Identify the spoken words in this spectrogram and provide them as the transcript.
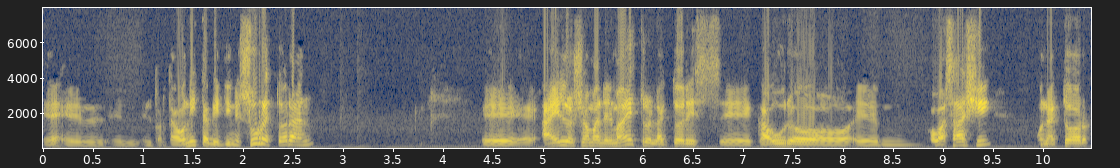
¿Eh? El, el- protagonista que tiene su restaurante. Eh, a él lo llaman el maestro, el actor es eh, Kaoru eh, Obasashi, un actor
